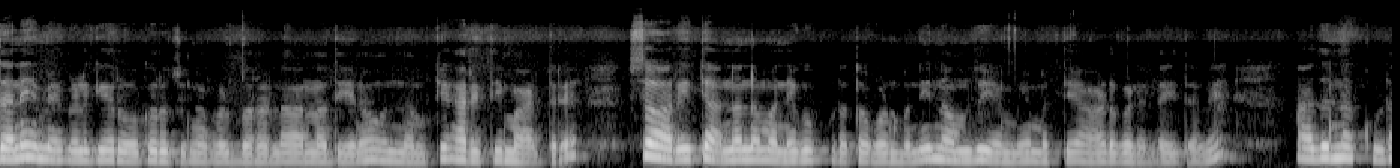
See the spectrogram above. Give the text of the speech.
ದನ ಎಮ್ಮೆಗಳಿಗೆ ರೋಗ ರುಜಿನಗಳು ಬರಲ್ಲ ಅನ್ನೋದೇನೋ ಒಂದು ನಂಬಿಕೆ ಆ ರೀತಿ ಮಾಡ್ತಾರೆ. ಸೊ, ಆ ರೀತಿ ಅನ್ನನ ಮನೆಗೂ ಕೂಡ ತೊಗೊಂಡು ಬಂದು ನಮ್ಮದು ಎಮ್ಮೆ ಮತ್ತು ಆಡುಗಳೆಲ್ಲ ಇದ್ದಾವೆ ಅದನ್ನು ಕೂಡ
